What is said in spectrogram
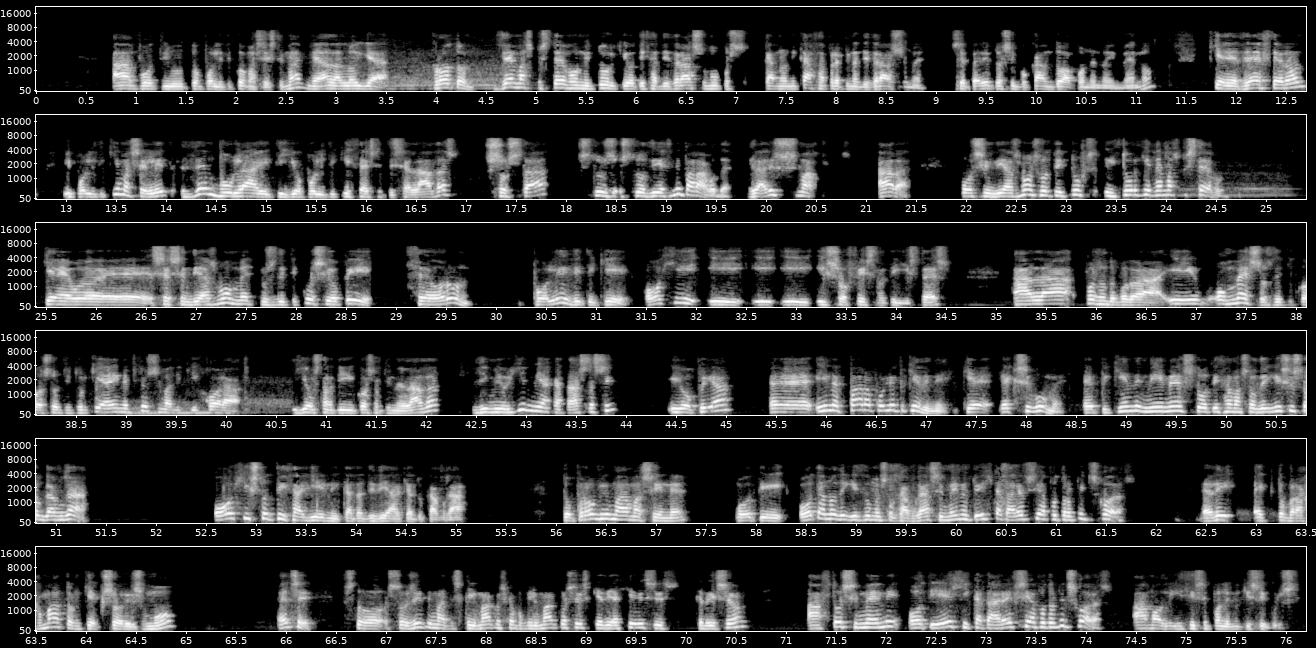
από το πολιτικό μας σύστημα. Με άλλα λόγια, πρώτον, δεν μας πιστεύουν οι Τούρκοι ότι θα αντιδράσουμε όπως κανονικά θα πρέπει να αντιδράσουμε σε περίπτωση που κάνουν το απονενοημένο. Και δεύτερον, η πολιτική μας ελίτ δεν πουλάει τη γεωπολιτική θέση της Ελλάδας σωστά στους, στο διεθνή παράγοντα, δηλαδή στους συμμάχους μας. Άρα, ο συνδυασμός ότι οι Τούρκοι δεν μας πιστεύουν και ε, σε συνδυασμό με τους δυτικούς οι οποίοι θεωρούν πολύ δυτικοί, όχι οι, οι, οι, οι σοφοί στρατηγιστές, αλλά πώς να το πω τώρα, ο μέσος δυτικός ότι η Τουρκία είναι πιο σημαντική χώρα γεωστρατηγικός από την Ελλάδα, δημιουργεί μια κατάσταση η οποία ε, είναι πάρα πολύ επικίνδυνη. Και εξηγούμε, επικίνδυνη είναι στο ότι θα μας οδηγήσει στον καυγά. Όχι στο τι θα γίνει κατά τη διάρκεια του καυγά. Το πρόβλημά μας είναι ότι όταν οδηγηθούμε στον καυγά σημαίνει ότι έχει καταρρεύσει η αποτροπή της χώρας. Δηλαδή εκ των πραγμάτων και εξορισμού έτσι, στο, στο ζήτημα της κλιμάκωσης και αποκλιμάκωσης και διαχείρισης κρίσεων αυτό σημαίνει ότι έχει καταρρεύσει η αποτροπή της χώρας άμα οδηγηθείς σε πολεμική σύγκρουση.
